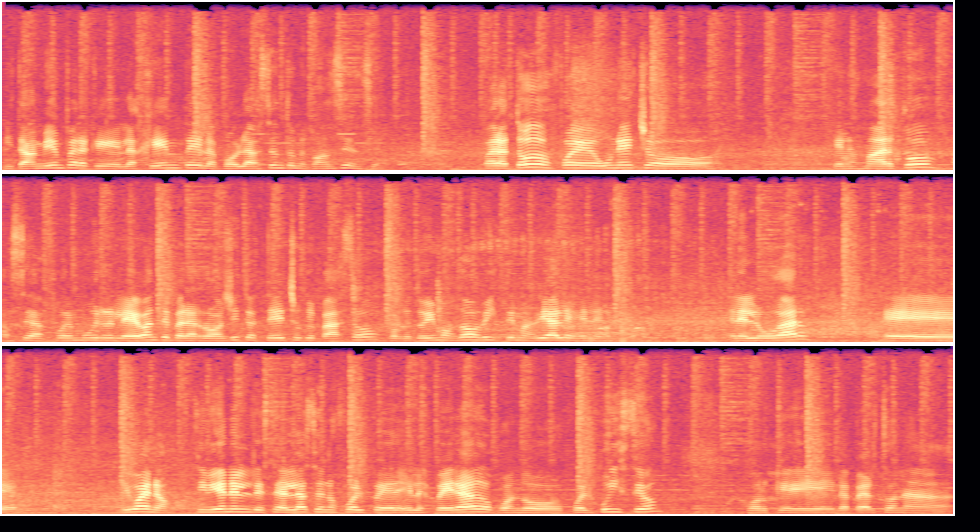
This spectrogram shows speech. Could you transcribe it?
y también para que la gente, la población tome conciencia. Para todos fue un hecho que nos marcó, o sea, fue muy relevante para Rollito este hecho que pasó, porque tuvimos dos víctimas viales en el, lugar. Eh, y bueno, si bien el desenlace no fue el, esperado cuando fue el juicio, porque la persona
